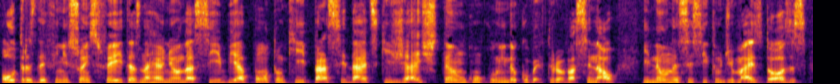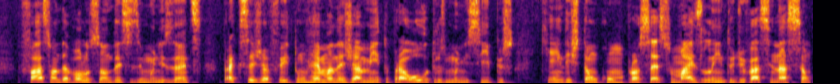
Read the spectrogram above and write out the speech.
Outras definições feitas na reunião da CIB apontam que, para cidades que já estão concluindo a cobertura vacinal e não necessitam de mais doses, façam a devolução desses imunizantes para que seja feito um remanejamento para outros municípios que ainda estão com um processo mais lento de vacinação.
